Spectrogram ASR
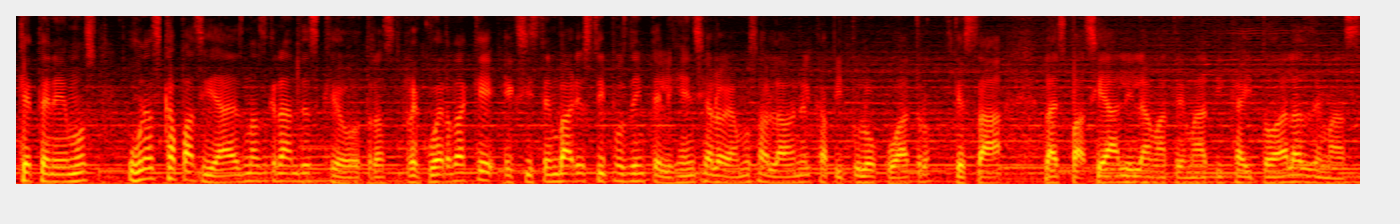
que tenemos unas capacidades más grandes que otras, recuerda que existen varios tipos de inteligencia, lo habíamos hablado en el capítulo 4, que está la espacial y la matemática y todas las demás.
